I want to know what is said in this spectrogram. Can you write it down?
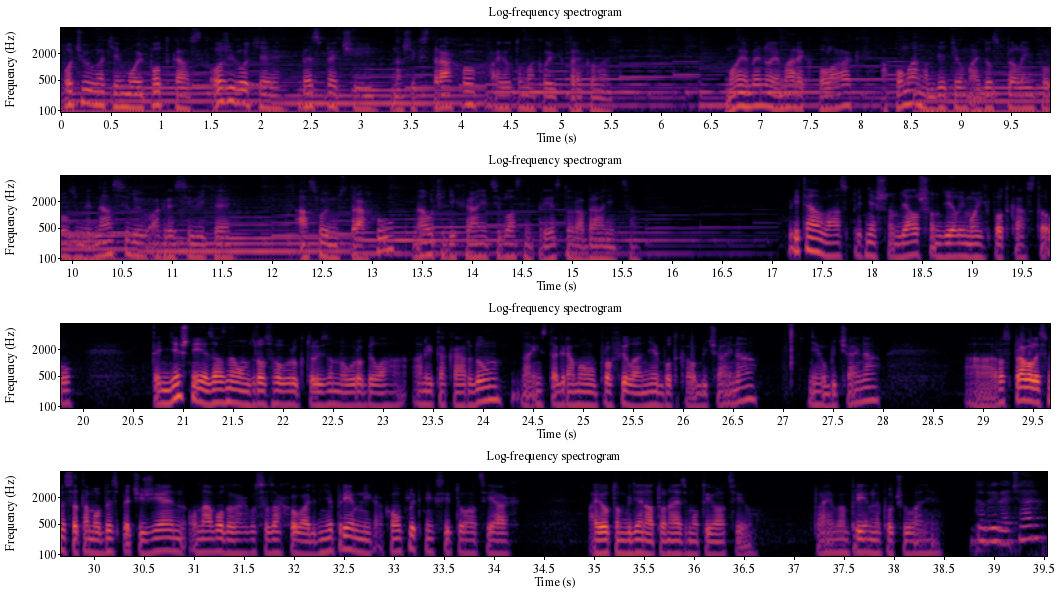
Počúvate môj podcast o živote, bezpečí, našich strachoch aj o tom, ako ich prekonať. Moje meno je Marek Polák a pomáham deťom aj dospelým porozumieť násiliu, agresivite a svojmu strachu, naučiť ich chrániť si vlastný priestor a brániť sa. Vítam vás pri dnešnom ďalšom dieli mojich podcastov. Ten dnešný je záznamom z rozhovoru, ktorý so mnou urobila Anita Kardum na Instagramovom profile nie.obyčajná, neobyčajná a rozprávali sme sa tam o bezpečí žien, o návodoch, ako sa zachovať v nepríjemných a konfliktných situáciách, aj o tom, kde na to nájsť motiváciu. Prajem vám príjemné počúvanie. Dobrý večer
